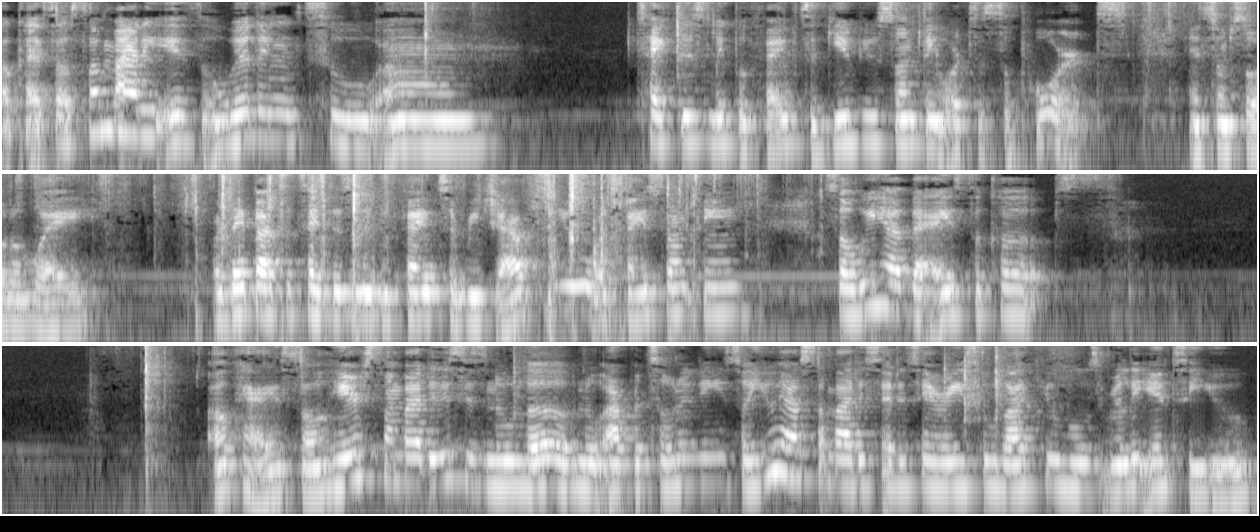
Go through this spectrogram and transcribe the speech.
Okay, so somebody is willing to um, take this leap of faith to give you something or to support in some sort of way. Or they about to take this leap of faith to reach out to you or say something. So we have the Ace of Cups. Okay, so here's somebody, this is new love, new opportunity. So you have somebody, Sagittarius, who like you, who's really into you.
